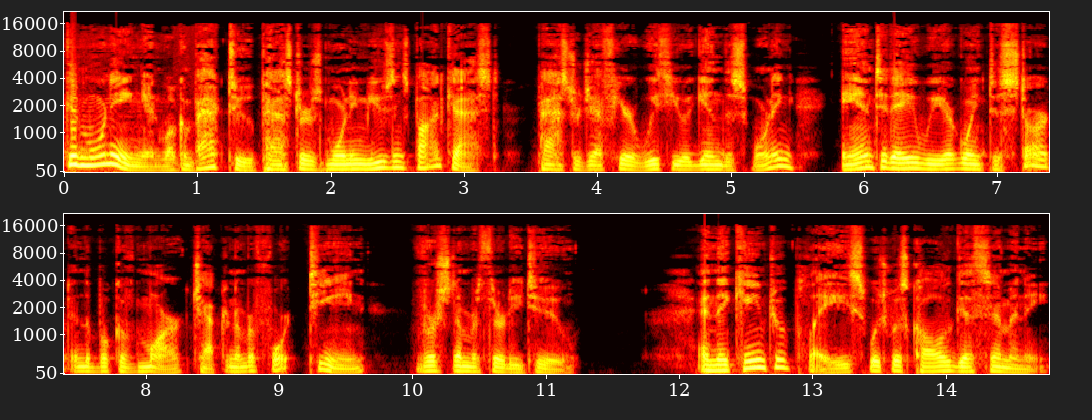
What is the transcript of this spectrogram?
Good morning and welcome back to Pastor's Morning Musings podcast. Pastor Jeff here with you again this morning. And today we are going to start in the book of Mark, chapter number 14, verse number 32. And they came to a place which was called Gethsemane.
